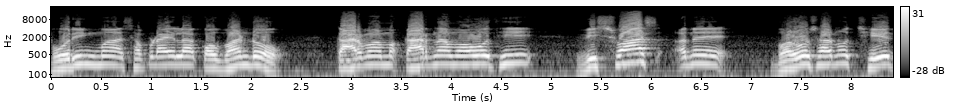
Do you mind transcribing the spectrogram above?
બોરિંગમાં સપડાયેલા કૌભાંડો કારમાં, કારનામાઓથી વિશ્વાસ અને ભરોસાનો છેદ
